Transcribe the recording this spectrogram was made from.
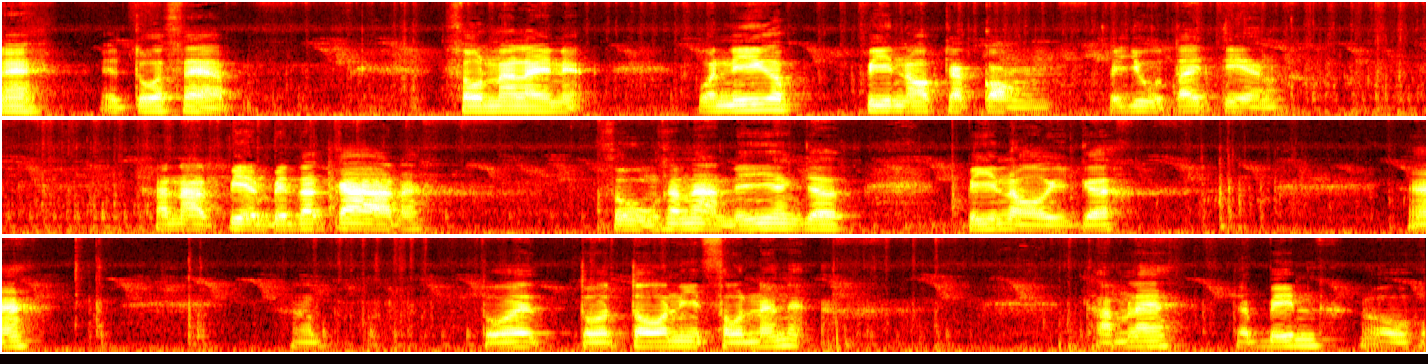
น่ไอตัวแสบโซนอะไรเนี่ย วันนี้ก็ปีนออกจากกล่องไปอยู่ใต้เตียง ขนาดเปลี่ยนเป็นตะกร้านะ สูงขนาดนี้ยังจะปีนออกอีกเหรอฮะครับตัวตัวโตนี่โซนนั้นเนี่ยทำอะไรจะบิน โอ้โห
